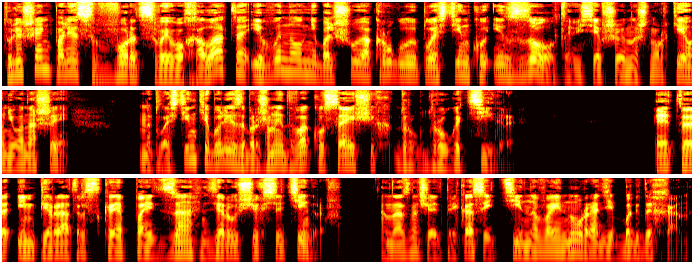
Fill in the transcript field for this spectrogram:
Тулешень полез в ворот своего халата и вынул небольшую округлую пластинку из золота, висевшую на шнурке у него на шее. На пластинке были изображены два кусающих друг друга тигра — это императорская пайдза дерущихся тигров. Она означает приказ идти на войну ради Багдыхана.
